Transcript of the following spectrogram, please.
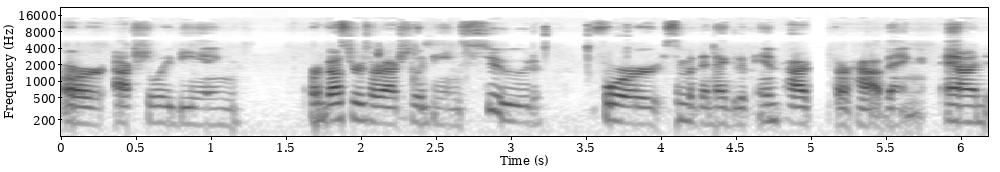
are actually being, or investors are actually being sued for some of the negative impact they're having and,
